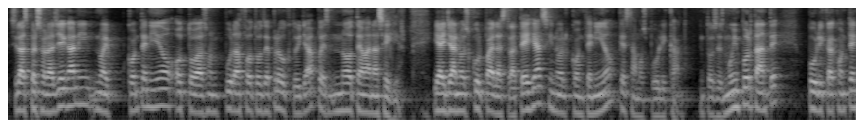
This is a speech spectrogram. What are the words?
Si las personas llegan y no hay contenido o todas son puras fotos de producto y ya, pues no te van a seguir. Y ahí ya no es culpa de la estrategia, sino el contenido que estamos publicando. Entonces, muy importante, publica contenido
